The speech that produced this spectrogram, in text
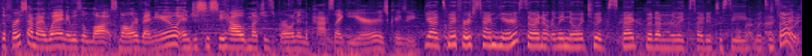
The first time I went, it was a lot smaller venue, and just to see how much it's grown in the past like year is crazy. Yeah, it's my first time here, so I don't really know what to expect, but I'm really excited to see what's inside.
